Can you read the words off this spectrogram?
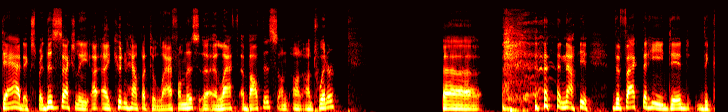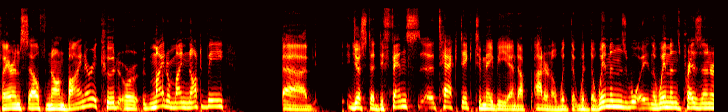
dad expressed. This is actually I, I, couldn't help but to laugh on this, uh, laugh about this on on, on Twitter. Uh, now he, the fact that he did declare himself non-binary could or might or might not be uh, just a defense uh, tactic to maybe end up I don't know with the with the women's in the women's prison or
